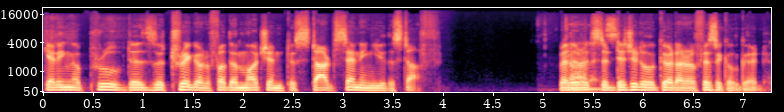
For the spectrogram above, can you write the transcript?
getting approved is a trigger for the merchant to start sending you the stuff, whether Got it's it. a digital good or a physical good.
